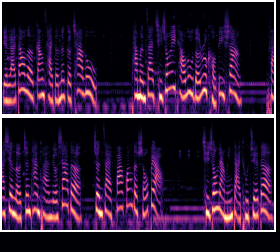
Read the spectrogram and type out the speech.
也来到了刚才的那个岔路，他们在其中一条路的入口地上发现了侦探团留下的正在发光的手表。其中两名歹徒觉得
